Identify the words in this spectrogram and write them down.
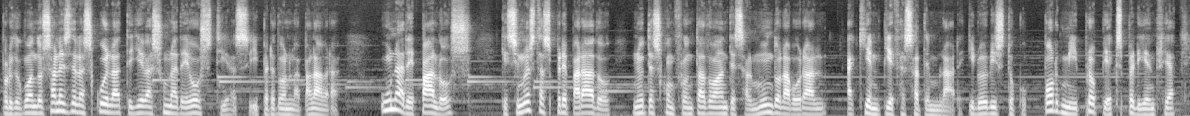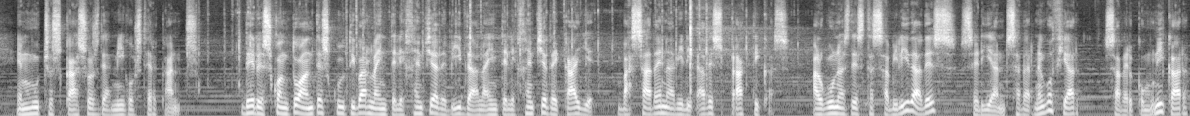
Porque cuando sales de la escuela te llevas una de hostias, y perdón la palabra, una de palos, que si no estás preparado, no te has confrontado antes al mundo laboral, aquí empiezas a temblar. Y lo he visto por mi propia experiencia en muchos casos de amigos cercanos. Debes cuanto antes cultivar la inteligencia de vida, la inteligencia de calle, basada en habilidades prácticas. Algunas de estas habilidades serían saber negociar, saber comunicar,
